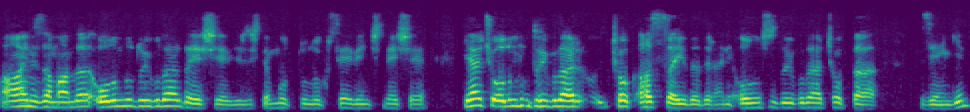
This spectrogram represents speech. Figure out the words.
Aynı zamanda olumlu duygular da yaşayabiliriz. İşte mutluluk, sevinç, neşe. Gerçi olumlu duygular çok az sayıdadır. Hani olumsuz duygular çok daha zengin.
